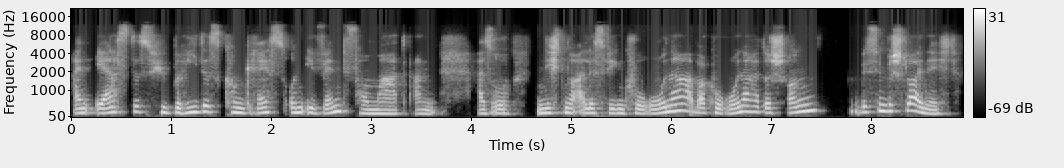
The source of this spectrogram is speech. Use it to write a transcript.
ein erstes hybrides Kongress- und Eventformat an. Also nicht nur alles wegen Corona, aber Corona hat es schon ein bisschen beschleunigt.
